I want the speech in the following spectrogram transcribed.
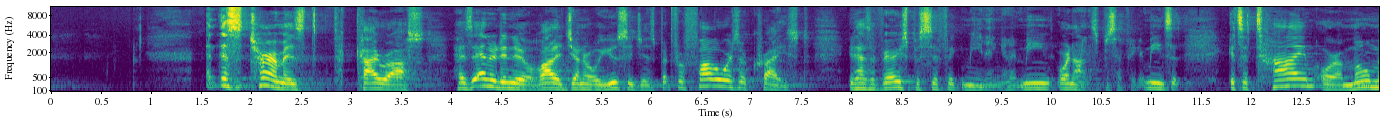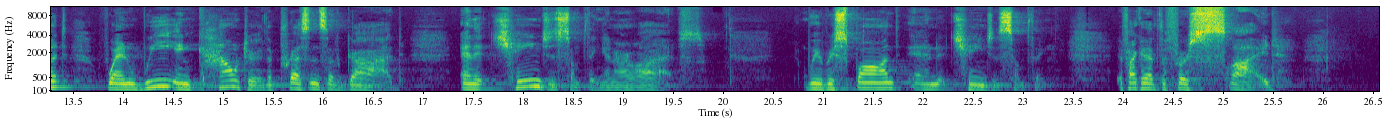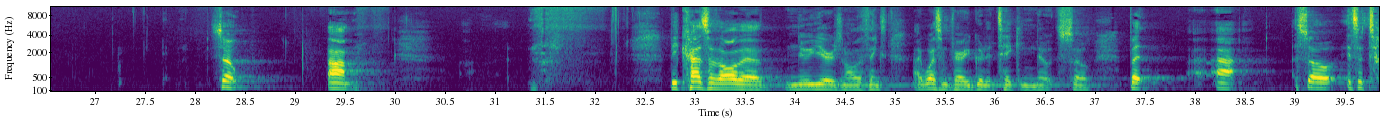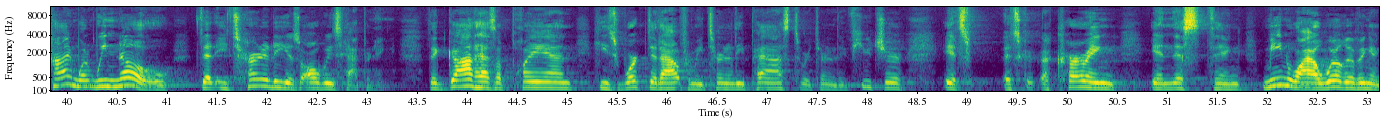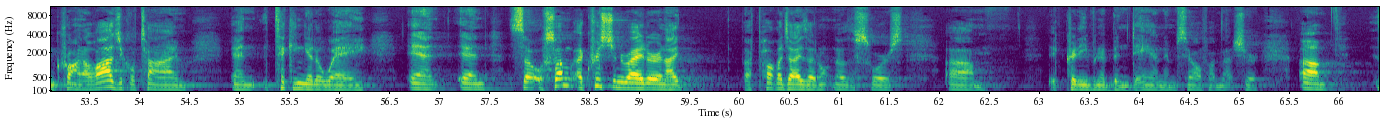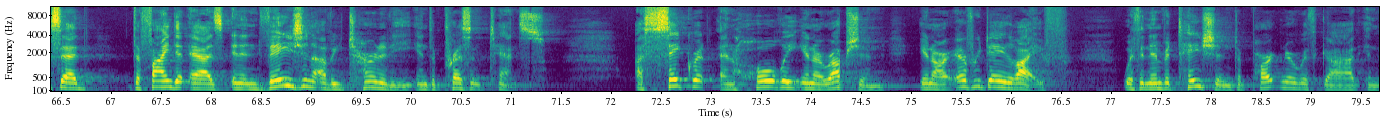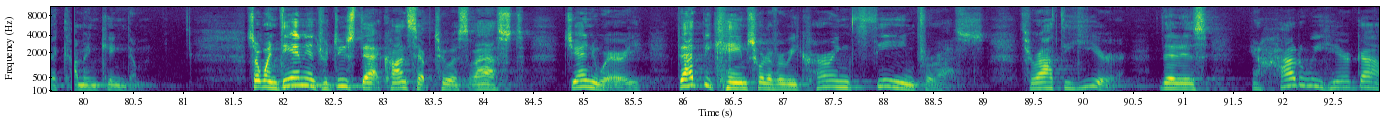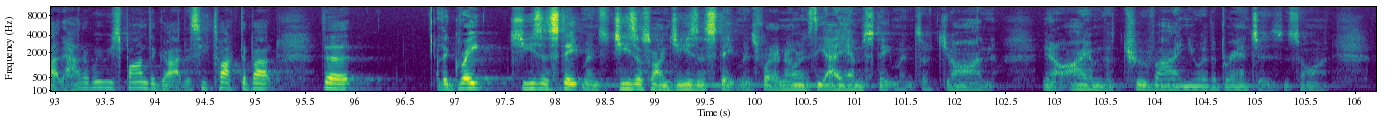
And this term is kairos has entered into a lot of general usages, but for followers of Christ, it has a very specific meaning, and it means, or not specific, it means that it's a time or a moment when we encounter the presence of God and it changes something in our lives. We respond and it changes something. If I could have the first slide. So, um, because of all the New Year's and all the things, I wasn't very good at taking notes. So, but uh, so it's a time when we know that eternity is always happening, that God has a plan. He's worked it out from eternity past to eternity future. It's, it's occurring in this thing. Meanwhile, we're living in chronological time and ticking it away. And, and so some, a Christian writer, and I apologize, I don't know the source. Um, it could even have been Dan himself, I'm not sure, um, said, defined it as an invasion of eternity into present tense, a sacred and holy interruption in our everyday life with an invitation to partner with God in the coming kingdom. So when Dan introduced that concept to us last January, that became sort of a recurring theme for us throughout the year. That is, you know, how do we hear God? How do we respond to God? As he talked about the the great Jesus statements, Jesus on Jesus statements, what are known as the I am statements of John. You know, I am the true vine, you are the branches, and so on.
